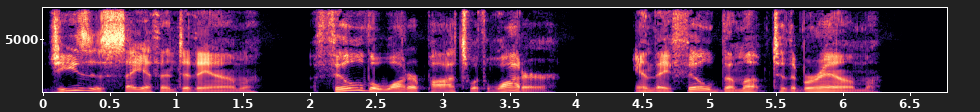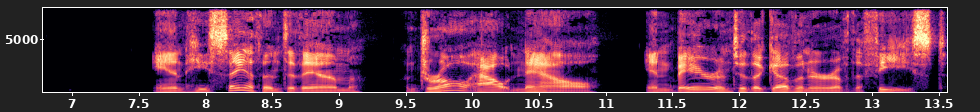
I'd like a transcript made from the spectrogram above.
Jesus saith unto them, Fill the water pots with water. And they filled them up to the brim. And he saith unto them, Draw out now, and bear unto the governor of the feast.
